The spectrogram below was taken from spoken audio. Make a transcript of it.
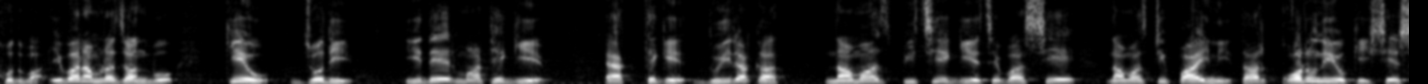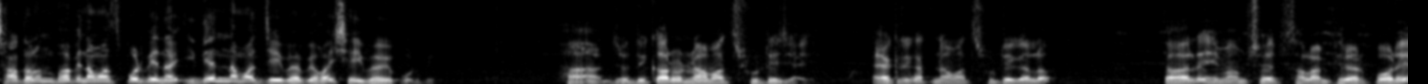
খোদবা এবার আমরা জানব কেউ যদি ঈদের মাঠে গিয়ে এক থেকে দুই রাকাত নামাজ পিছিয়ে গিয়েছে বা সে নামাজটি পায়নি, তার করণীয় কি? সে সাধারণভাবে নামাজ পড়বে না ঈদের নামাজ যেইভাবে হয় সেইভাবে পড়বে? হ্যাঁ যদি কারও নামাজ ছুটে যায়, এক রেখাত নামাজ ছুটে গেল তাহলে ইমাম সাহেব সালাম ফেরার পরে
